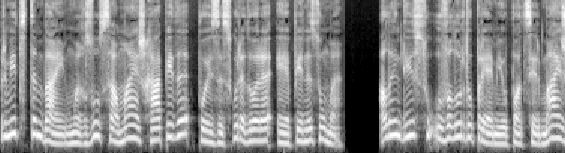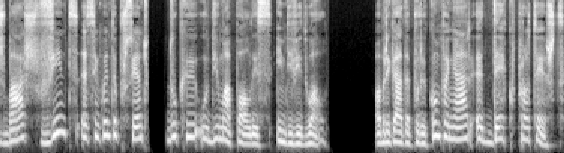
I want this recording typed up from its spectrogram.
permite também uma resolução mais rápida, pois a seguradora é apenas uma. Além disso, o valor do prémio pode ser mais baixo, 20 a 50%, do que o de uma apólice individual. Obrigada por acompanhar a DECO Proteste,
